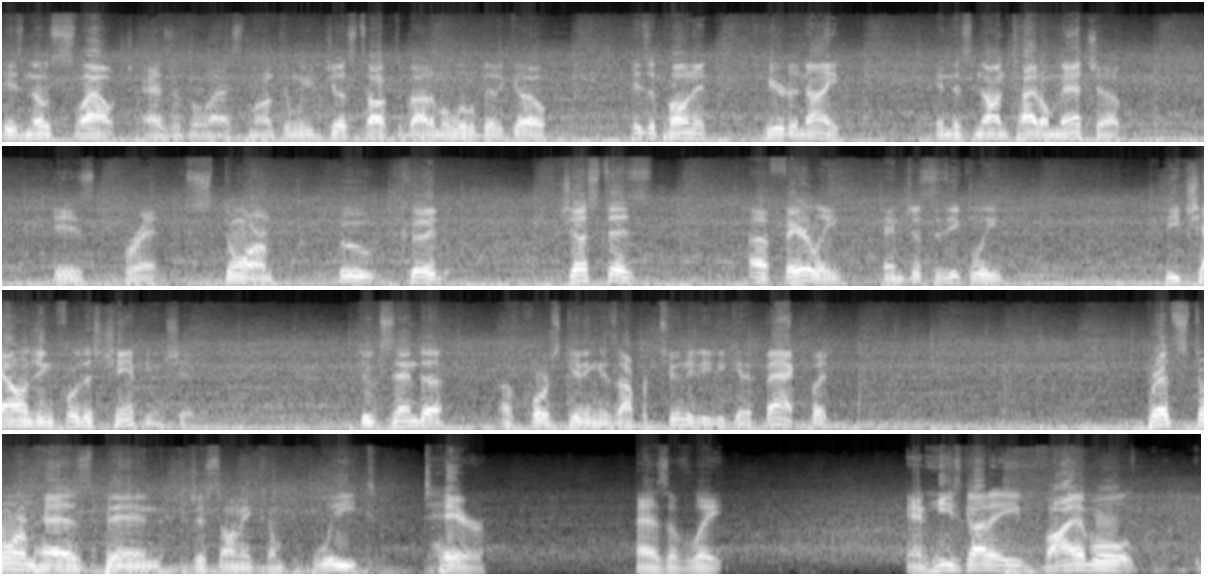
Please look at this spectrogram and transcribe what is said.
is no slouch as of the last month, and we just talked about him a little bit ago. His opponent here tonight in this non title matchup is Brett Storm, who could just as uh, fairly and just as equally be challenging for this championship. Duke Zenda, of course, getting his opportunity to get it back, but Brett Storm has been just on a complete tear as of late. And he's got a viable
